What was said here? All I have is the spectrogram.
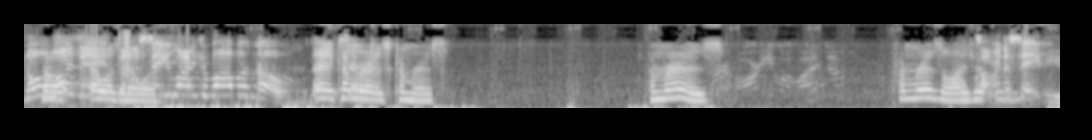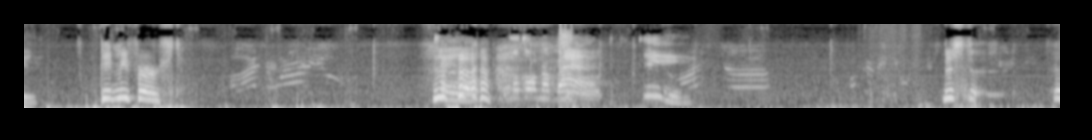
No, it wasn't. it wasn't, it say Elijah Baba. No. Hey, come res, come res. Come res. Where are you, Elijah? Come res, I'm Elijah. coming to save you. Get me first. Elijah, where are you? Caleb, look on the map. Hey. Elijah. How can they do it? This. me?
